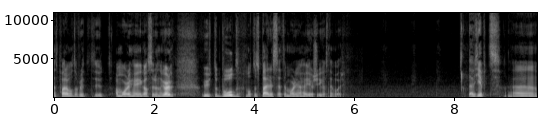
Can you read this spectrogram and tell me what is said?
Et par har måttet flytte ut av måling høye gasser under gulv. Utebod måtte sperres etter måling av høye skygassnivåer. Det er kjipt. Eh,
